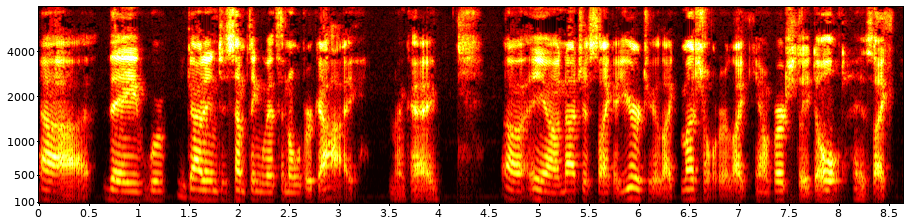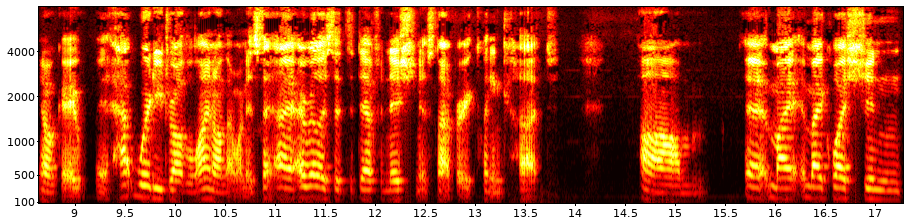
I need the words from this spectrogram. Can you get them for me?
uh, they were got into something with an older guy. Okay, uh, you know, not just like a year or two, like much older, like you know, virtually adult. Is like okay, how, where do you draw the line on that one? Is that, I, I realize that the definition is not very clean cut. Um, uh, my my question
